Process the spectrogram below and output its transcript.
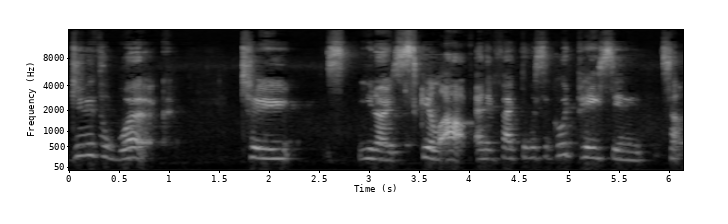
do the work to you know skill up. And in fact there was a good piece in some,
